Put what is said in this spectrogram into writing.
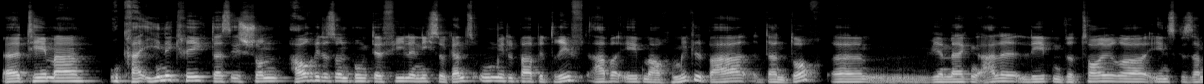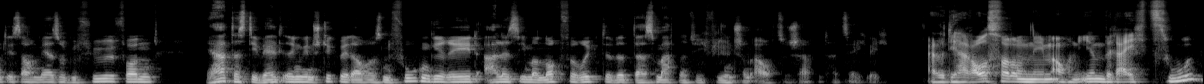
Äh, Thema Ukraine-Krieg, das ist schon auch wieder so ein Punkt, der viele nicht so ganz unmittelbar betrifft, aber eben auch mittelbar dann doch. Ähm, wir merken alle, Leben wird teurer, insgesamt ist auch mehr so Gefühl von, ja, dass die Welt irgendwie ein Stück weit auch aus den Fugen gerät, alles immer noch verrückter wird, das macht natürlich vielen schon auch zu schaffen tatsächlich. Also die Herausforderungen nehmen auch in Ihrem Bereich zu.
